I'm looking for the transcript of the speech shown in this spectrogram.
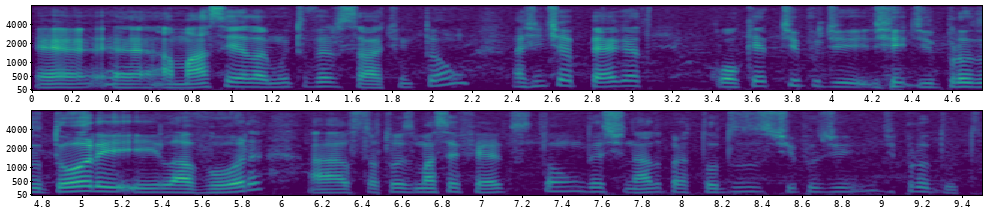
é, é, a massa ela é muito versátil, então a gente pega qualquer tipo de, de, de produtor e, e lavoura. Os tratores massa férreos estão destinados para todos os tipos de, de produto.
